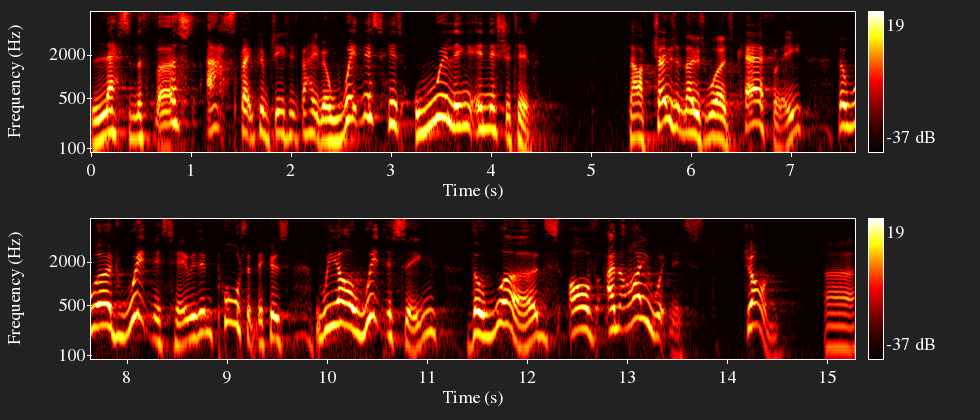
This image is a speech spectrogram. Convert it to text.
lesson, the first aspect of Jesus' behavior. Witness his willing initiative. Now, I've chosen those words carefully. The word witness here is important because we are witnessing the words of an eyewitness, John. Uh,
